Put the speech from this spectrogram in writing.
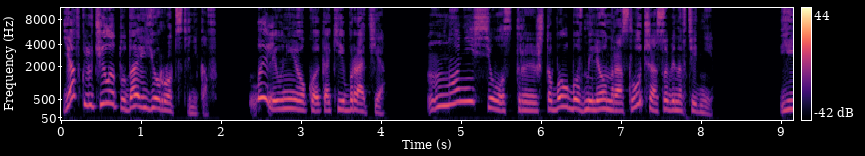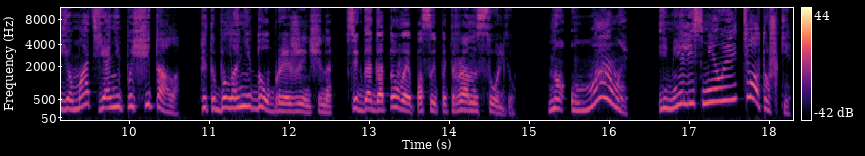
я включила туда ее родственников. Были у нее кое-какие братья, но не сестры, что было бы в миллион раз лучше, особенно в те дни. Ее мать я не посчитала. Это была недобрая женщина, всегда готовая посыпать раны солью. Но у мамы имелись милые тетушки,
